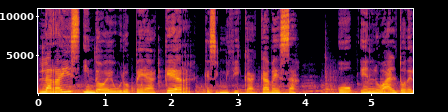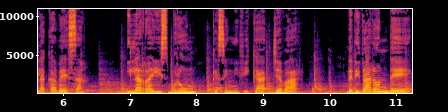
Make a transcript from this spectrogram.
La raíz indoeuropea ker, que significa cabeza, o en lo alto de la cabeza, y la raíz brum, que significa llevar, derivaron de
